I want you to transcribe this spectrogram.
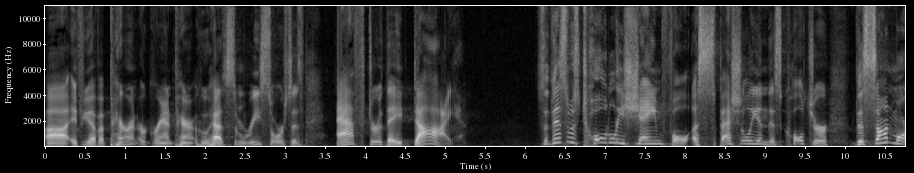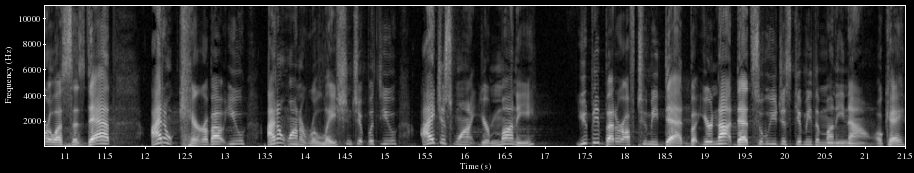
uh, if you have a parent or grandparent who has some resources after they die. So this was totally shameful, especially in this culture. The son more or less says, Dad, I don't care about you. I don't want a relationship with you. I just want your money. You'd be better off to me dead, but you're not dead, so will you just give me the money now, okay?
